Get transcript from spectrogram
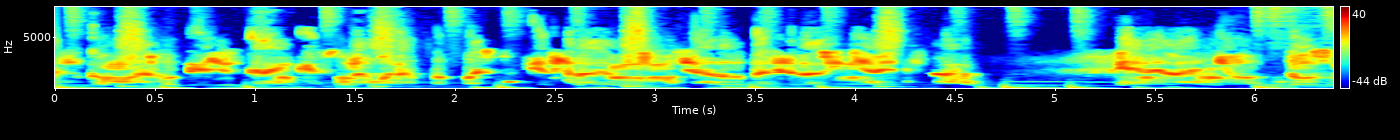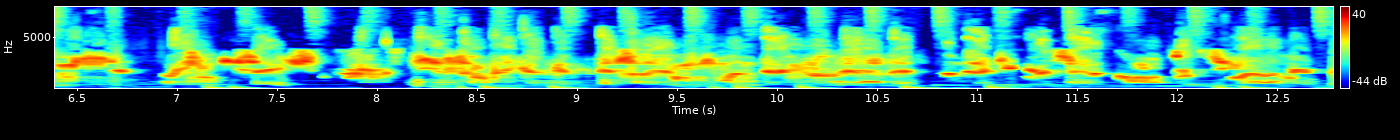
Es como algo que ellos creen que es una buena propuesta, que el salario mínimo sea dos veces la línea bienestar en el año 2026. Y eso implica que el salario mínimo en términos reales tendría que crecer como aproximadamente,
